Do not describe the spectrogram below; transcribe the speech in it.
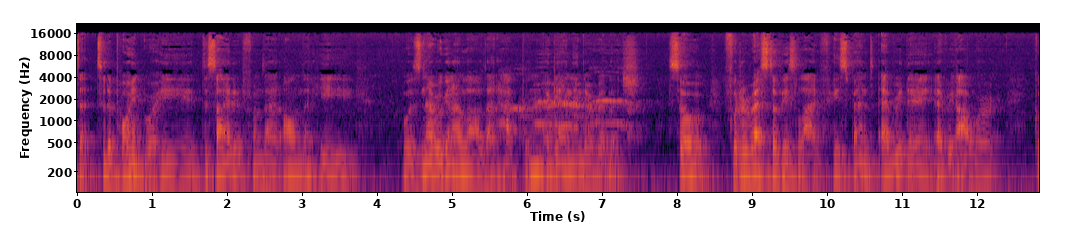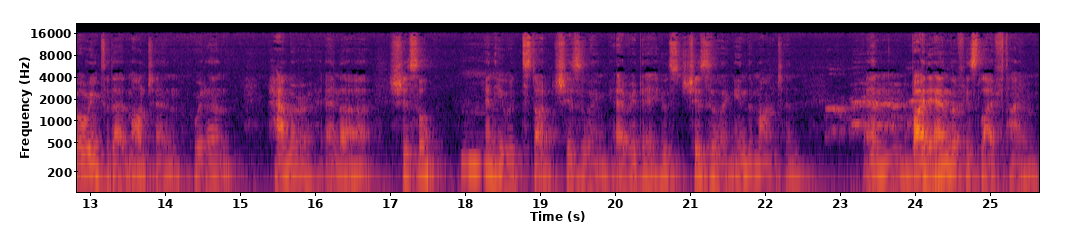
that to the point where he decided from that on that he was never gonna allow that happen again in their village. So for the rest of his life, he spent every day, every hour, going to that mountain with a hammer and a chisel Mm. and he would start chiseling every day. He was chiseling in the mountain, and by the end of his lifetime,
